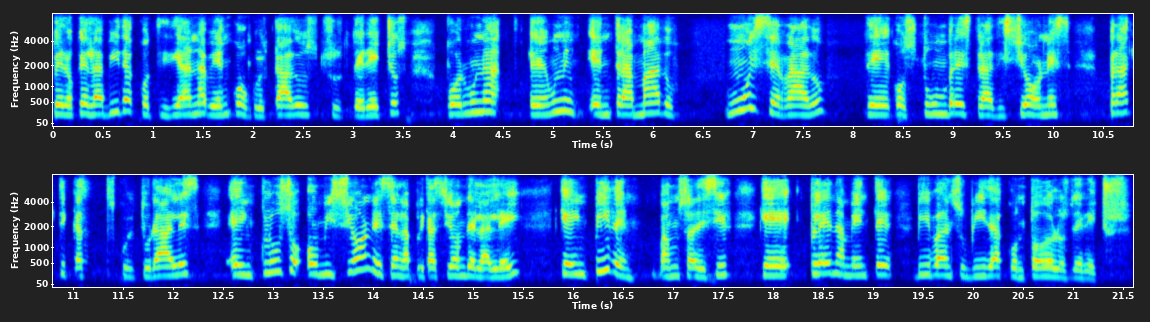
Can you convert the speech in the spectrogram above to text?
pero que en la vida cotidiana ven conculcados sus derechos por una, eh, un entramado muy cerrado de costumbres, tradiciones, prácticas culturales e incluso omisiones en la aplicación de la ley que impiden, vamos a decir, que plenamente vivan su vida con todos los derechos.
